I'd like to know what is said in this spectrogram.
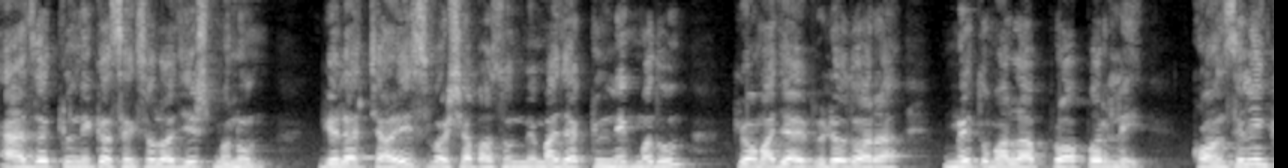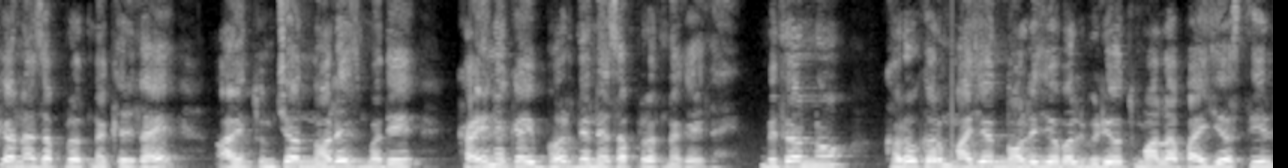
As a clinical sexologist म्हणून गेल्या चाळीस वर्षापासून मी माझ्या क्लिनिकमधून किंवा माझ्या व्हिडिओद्वारा मी तुम्हाला प्रॉपरली काउन्सिलिंग करण्याचा प्रयत्न करीत आहे आणि तुमच्या नॉलेजमध्ये काही ना काही भर देण्याचा प्रयत्न करीत आहे. मित्रांनो खरोखर माझे नॉलेजेबल व्हिडिओ तुम्हाला पाहिजे असतील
